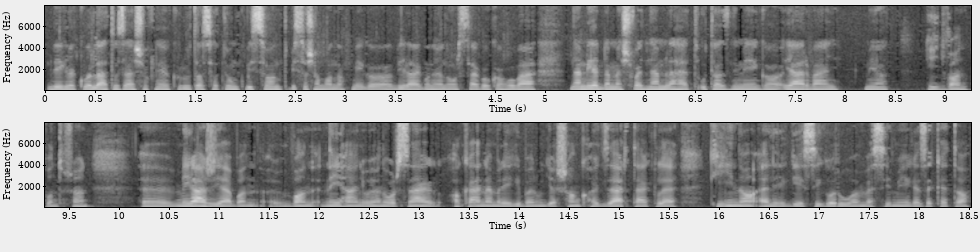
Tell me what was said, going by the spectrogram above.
végre korlátozások nélkül utazhatunk, viszont biztosan vannak még a világon olyan országok, ahová nem érdemes vagy nem lehet utazni még a járvány miatt. Így van, pontosan. Még Ázsiában van néhány olyan ország, akár nem régiben ugye Sankhajt zárták le, Kína eléggé szigorúan veszi még ezeket a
